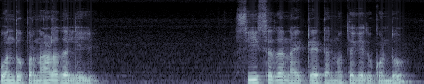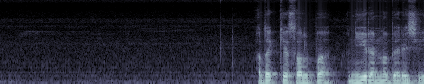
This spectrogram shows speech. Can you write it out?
ಒಂದು ಪ್ರಮಾಣದಲ್ಲಿ ಸೀಸದ ನೈಟ್ರೇಟನ್ನು ತೆಗೆದುಕೊಂಡು ಅದಕ್ಕೆ ಸ್ವಲ್ಪ ನೀರನ್ನು ಬೆರೆಸಿ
